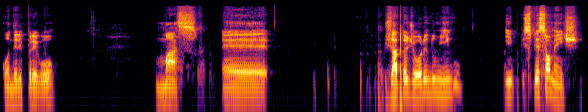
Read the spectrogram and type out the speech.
quando ele pregou. Mas é, já tô de olho em domingo e especialmente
